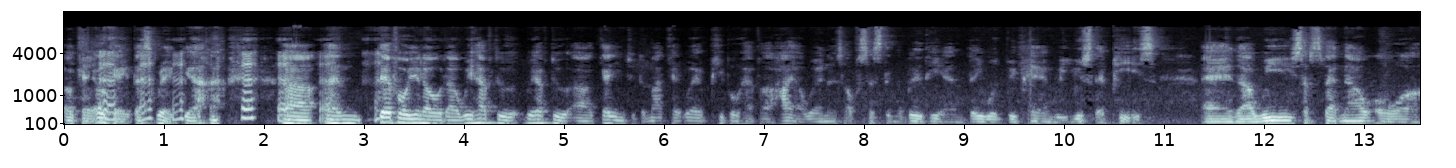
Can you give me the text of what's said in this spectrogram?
Okay. Okay. That's great. Yeah. Uh, and therefore, you know, that we have to we have to uh, get into the market where people have a high awareness of sustainability and they would repair and reuse their piece. And uh, we suspect now, or uh,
